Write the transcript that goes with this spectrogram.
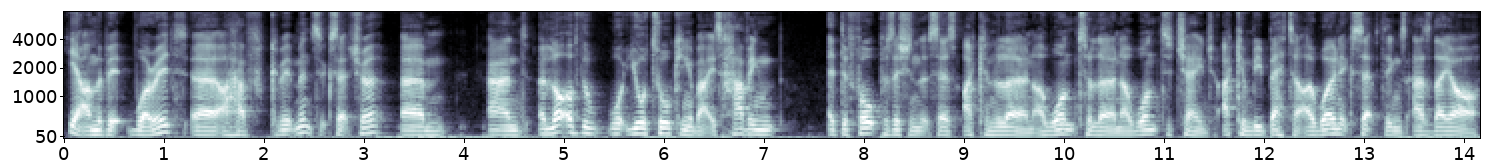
yeah, I'm a bit worried. Uh, I have commitments, etc. Um, and a lot of the what you're talking about is having a default position that says I can learn, I want to learn, I want to change, I can be better, I won't accept things as they are,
